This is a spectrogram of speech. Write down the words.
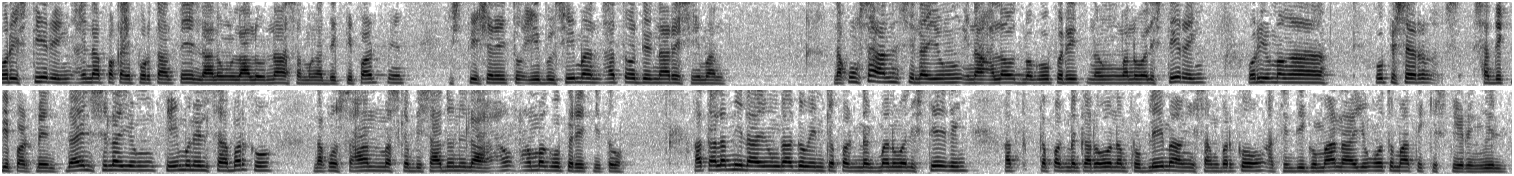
or steering ay napaka-importante lalong-lalo na sa mga deck department, especially to able seaman at ordinary seaman na kung saan sila yung ina-allowed mag-operate ng manual steering or yung mga officer sa deck department dahil sila yung timonel sa barko na kung saan mas kabisado nila ang, ang mag-operate nito. At alam nila yung gagawin kapag nag-manual steering at kapag nagkaroon ng problema ang isang barko at hindi gumana yung automatic steering wheel.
